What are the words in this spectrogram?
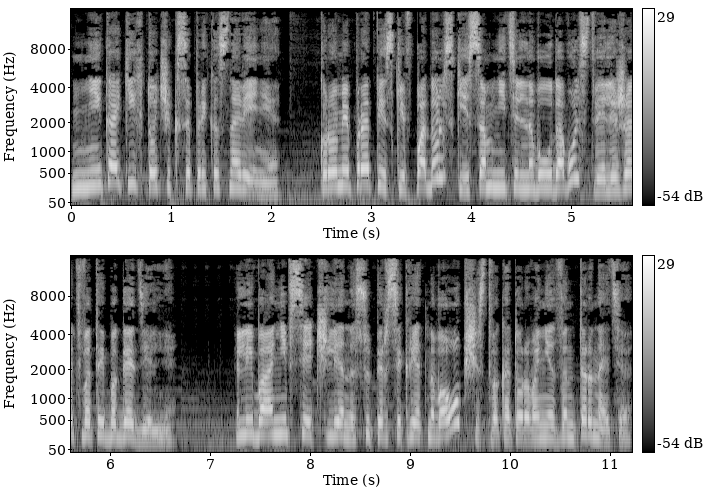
Никаких точек соприкосновения, кроме прописки в Подольске и сомнительного удовольствия лежать в этой богадельне. Либо они все члены суперсекретного общества, которого нет в интернете,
